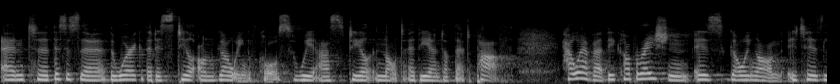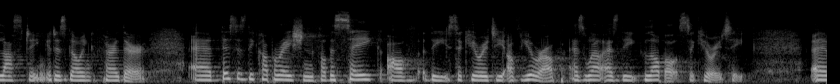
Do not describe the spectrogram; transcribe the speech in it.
And this is the work that is still ongoing, of course. We are still not at the end of that path. However, the cooperation is going on. It is lasting. It is going further. Uh, this is the cooperation for the sake of the security of Europe as well as the global security. Uh,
